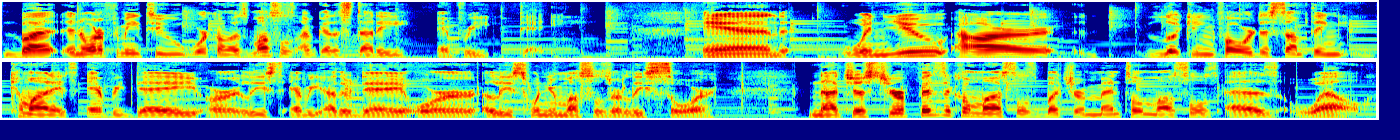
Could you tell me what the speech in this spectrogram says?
but in order for me to work on those muscles, I've got to study every day. And when you are looking forward to something, come on, it's every day or at least every other day or at least when your muscles are least sore. Not just your physical muscles, but your mental muscles as well.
